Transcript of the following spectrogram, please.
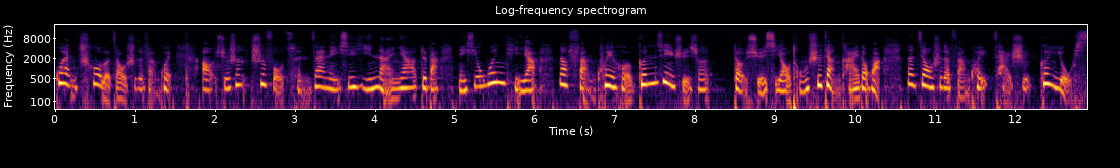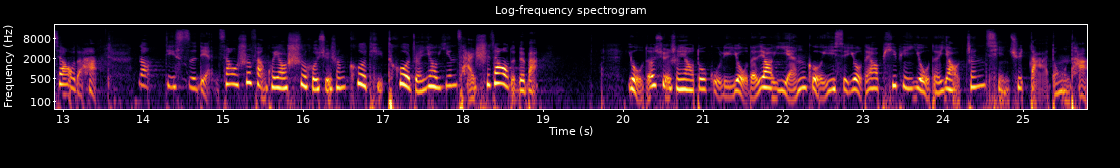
贯彻了教师的反馈啊，学生是否存在哪些疑难呀，对吧？哪些问题呀？那反馈和跟进学生的学习要同时展开的话，那教师的反馈才是更有效的哈。那第四点，教师反馈要适合学生个体特征，要因材施教的，对吧？有的学生要多鼓励，有的要严格一些，有的要批评，有的要真情去打动他。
